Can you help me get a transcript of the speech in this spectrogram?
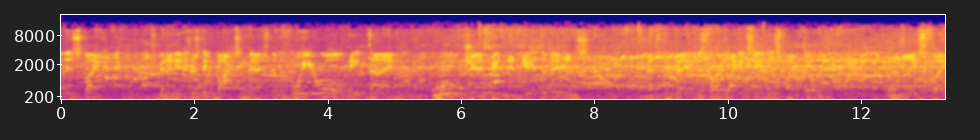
in this fight. It's been an interesting boxing match, but the 40-year-old, eight-time world champion in eight divisions, has prevailed as far as I can see in this fight totally. But a nice fight.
